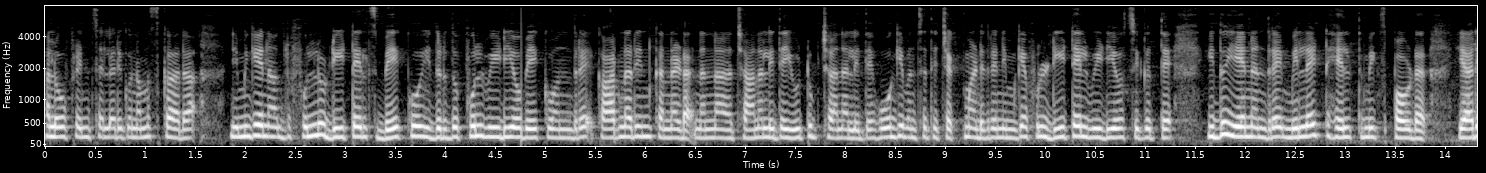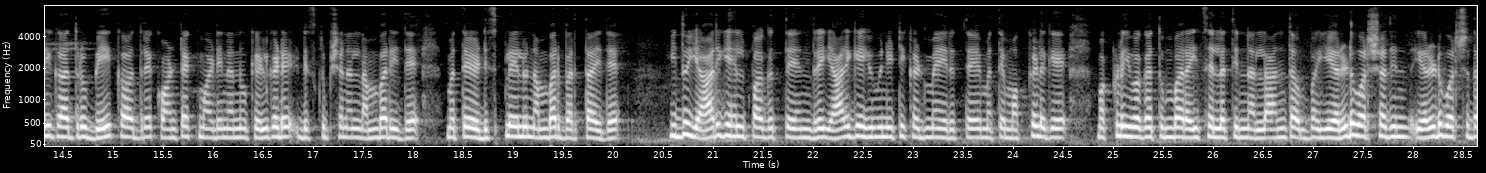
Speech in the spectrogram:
ಹಲೋ ಫ್ರೆಂಡ್ಸ್ ಎಲ್ಲರಿಗೂ ನಮಸ್ಕಾರ. ನಿಮಗೇನಾದರೂ ಫುಲ್ಲು ಡೀಟೇಲ್ಸ್ ಬೇಕು, ಇದ್ರದ್ದು ಫುಲ್ ವಿಡಿಯೋ ಬೇಕು ಅಂದರೆ ಕಾರ್ನರ್ ಇನ್ ಕನ್ನಡ ನನ್ನ ಚಾನಲ್ ಇದೆ ಯೂಟ್ಯೂಬ್ ಚಾನಲ್ ಇದೆ, ಹೋಗಿ ಒಂದ್ಸತಿ ಚೆಕ್ ಮಾಡಿದರೆ ನಿಮಗೆ ಫುಲ್ ಡೀಟೇಲ್ ವಿಡಿಯೋ ಸಿಗುತ್ತೆ. ಇದು ಏನಂದರೆ ಮಿಲೆಟ್ ಹೆಲ್ತ್ ಮಿಕ್ಸ್ ಪೌಡರ್ ಯಾರಿಗಾದರೂ ಬೇಕಾದರೆ ಕಾಂಟ್ಯಾಕ್ಟ್ ಮಾಡಿ, ನಾನು ಕೆಳಗಡೆ ಡಿಸ್ಕ್ರಿಪ್ಷನಲ್ಲಿ ನಂಬರ್ ಇದೆ, ಮತ್ತು ಡಿಸ್ಪ್ಲೇಲೂ ನಂಬರ್ ಬರ್ತಾ ಇದೆ. ಇದು ಯಾರಿಗೆ ಹೆಲ್ಪ್ ಆಗುತ್ತೆ ಅಂದರೆ ಯಾರಿಗೆ ಹ್ಯುಮಿನಿಟಿ ಕಡಿಮೆ ಇರುತ್ತೆ ಮತ್ತು ಮಕ್ಕಳಿಗೆ ಮಕ್ಕಳು ಇವಾಗ ತುಂಬ ರೈಸ್ ಎಲ್ಲ ತಿನ್ನಲ್ಲ ಅಂತ ಎರಡು ವರ್ಷದಿಂದ, ಎರಡು ವರ್ಷದ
